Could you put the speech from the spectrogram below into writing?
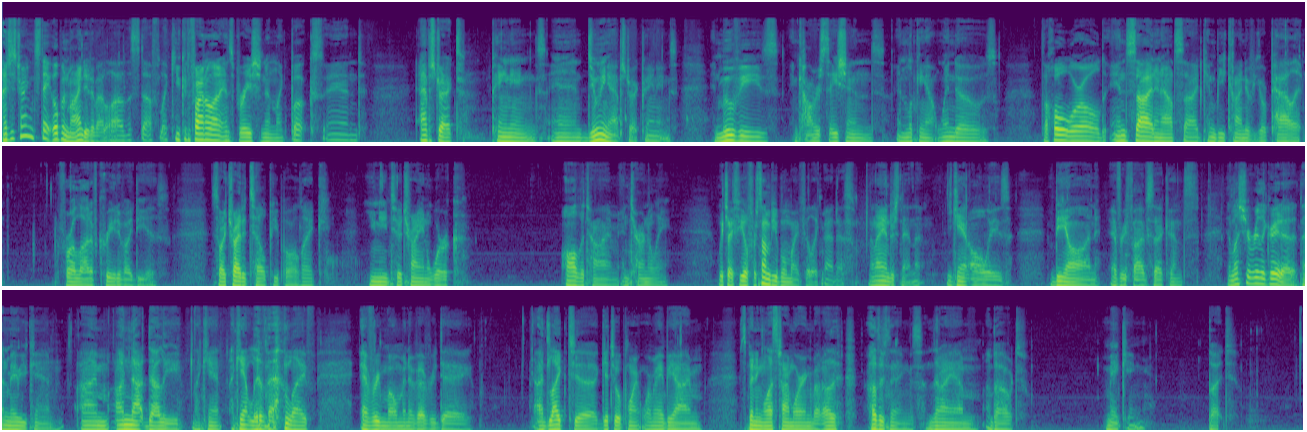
I just try and stay open minded about a lot of this stuff. Like you can find a lot of inspiration in like books and abstract paintings and doing abstract paintings in movies and conversations and looking out windows. The whole world, inside and outside, can be kind of your palette for a lot of creative ideas. So I try to tell people, like, you need to try and work all the time internally, which I feel for some people might feel like madness. And I understand that. You can't always be on every five seconds. Unless you're really great at it, then maybe you can. I'm I'm not Dali. I can't I can't live that life every moment of every day. I'd like to get to a point where maybe I'm spending less time worrying about other other things than I am about making. But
